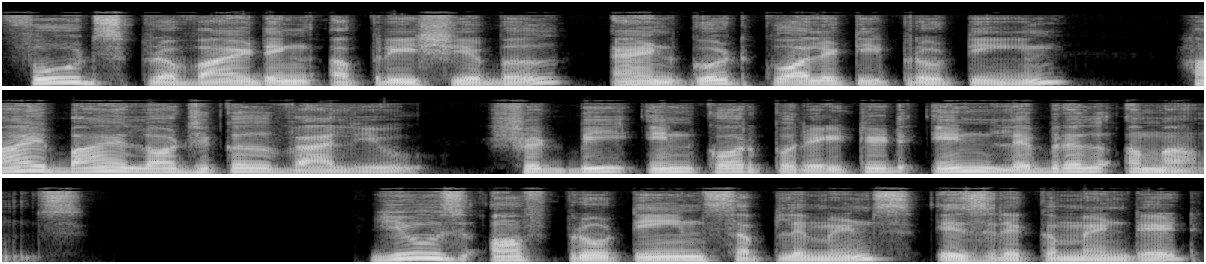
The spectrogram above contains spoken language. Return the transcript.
Foods providing appreciable and good quality protein, high biological value, should be incorporated in liberal amounts. Use of protein supplements is recommended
